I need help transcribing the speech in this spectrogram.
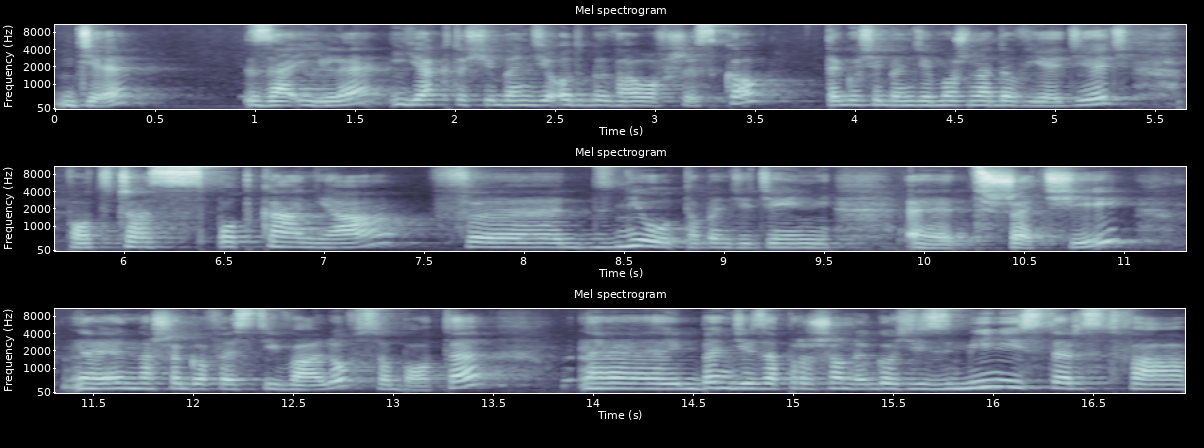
gdzie, za ile i jak to się będzie odbywało wszystko. Tego się będzie można dowiedzieć podczas spotkania w dniu, to będzie dzień e, trzeci e, naszego festiwalu, w sobotę. E, Będzie zaproszony gość z Ministerstwa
